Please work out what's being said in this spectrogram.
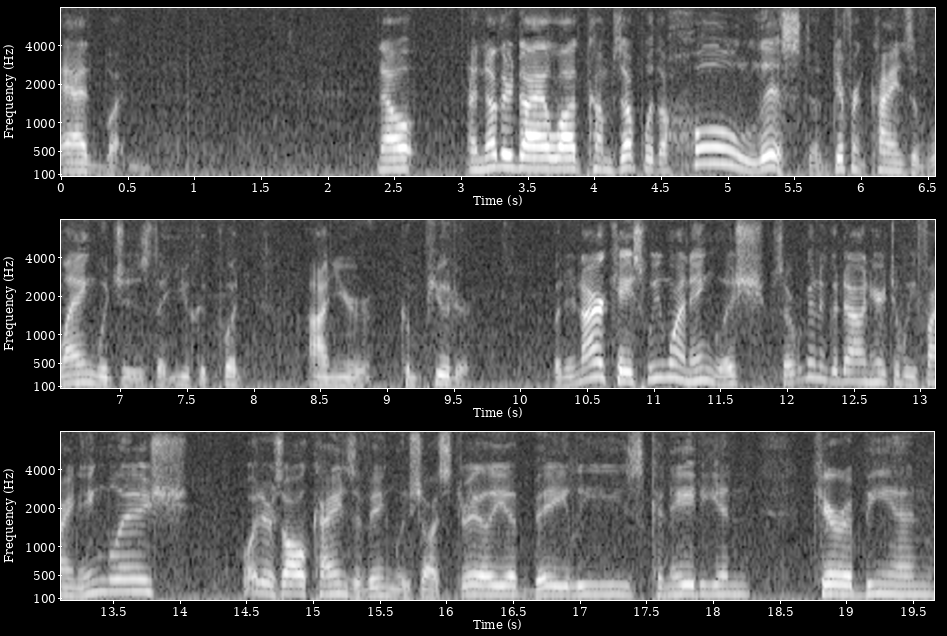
Add button. Now, another dialog comes up with a whole list of different kinds of languages that you could put on your computer. But in our case, we want English, so we're going to go down here till we find English. Boy, there's all kinds of English. Australia, Belize, Canadian, Caribbean,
